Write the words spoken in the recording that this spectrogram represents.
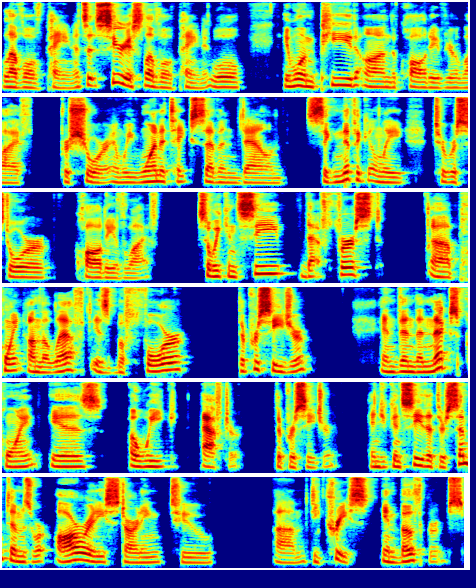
level of pain. It's a serious level of pain. It will it will impede on the quality of your life for sure. And we want to take seven down significantly to restore quality of life. So we can see that first uh, point on the left is before the procedure. And then the next point is a week after the procedure. And you can see that their symptoms were already starting to um, decrease in both groups.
